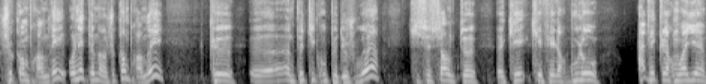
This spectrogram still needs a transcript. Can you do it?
je comprendrais, honnêtement, je comprendrais que euh, un petit groupe de joueurs qui se sentent, euh, qui, qui fait leur boulot avec leurs moyens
